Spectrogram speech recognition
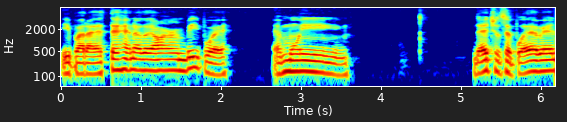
Y para este género de RB, pues es muy... De hecho, se puede ver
